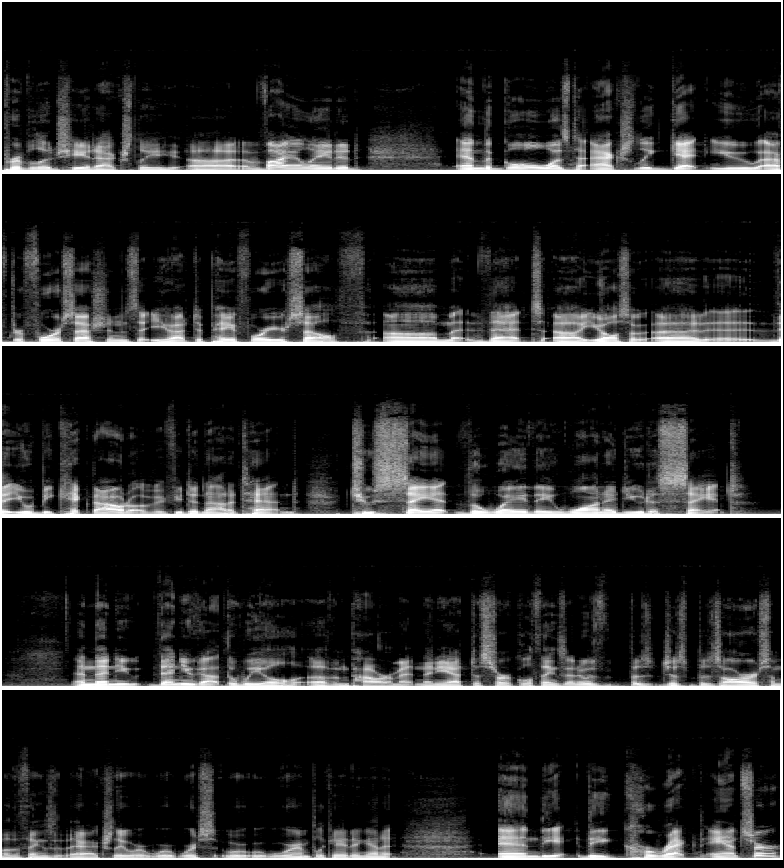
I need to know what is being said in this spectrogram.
privilege he had actually uh, violated, and the goal was to actually get you after four sessions that you had to pay for yourself, um, that uh, you also uh, that you would be kicked out of if you did not attend, to say it the way they wanted you to say it and then you then you got the wheel of empowerment, and then you had to circle things, and it was buz- just bizarre some of the things that they actually were, were, were, were implicating in it. And the the correct answer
